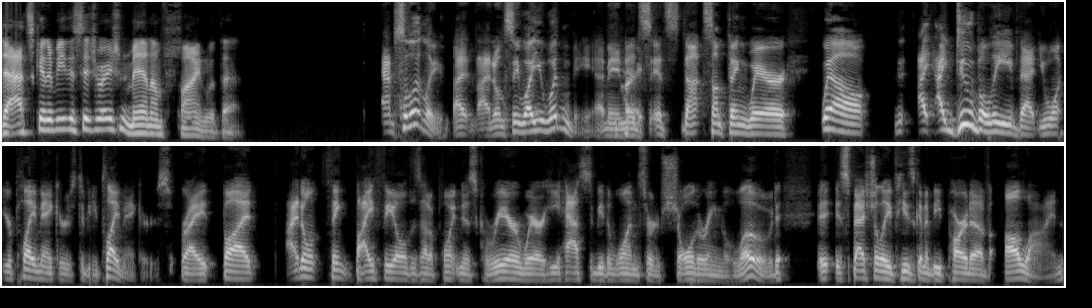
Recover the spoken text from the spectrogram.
that's going to be the situation, man, I'm fine with that. Absolutely. I, I don't see why you wouldn't be. I mean, right. it's it's not something where, well, I, I do believe that you want your playmakers to be playmakers, right? But I don't think Byfield is at a point in his career where he has to be the one sort of shouldering the load, especially if he's going to be part of a line.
